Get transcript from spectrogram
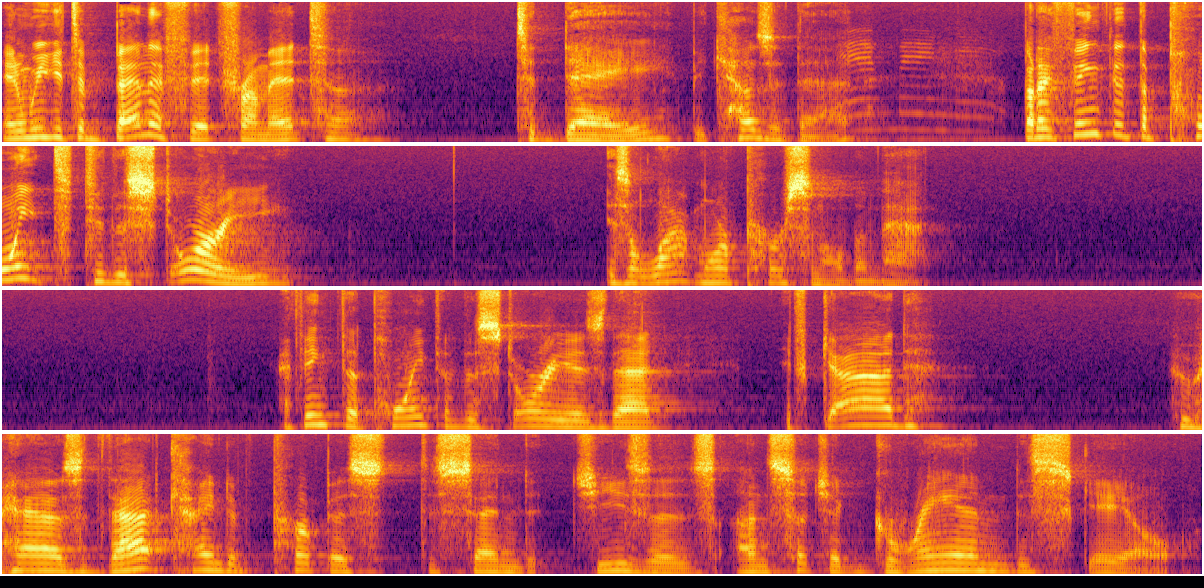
And we get to benefit from it uh, today because of that. But I think that the point to the story is a lot more personal than that. I think the point of the story is that if God, who has that kind of purpose to send Jesus on such a grand scale,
